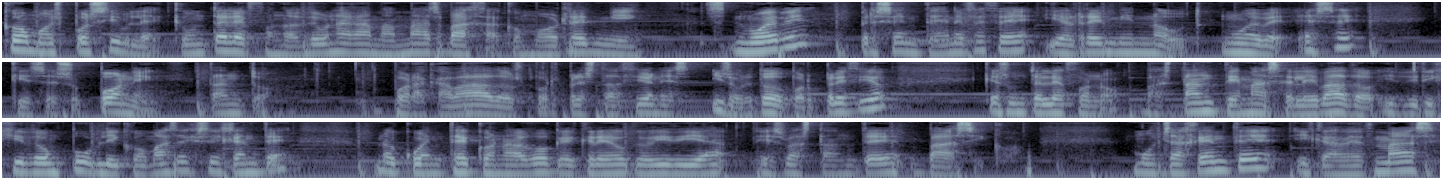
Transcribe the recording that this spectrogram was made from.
¿Cómo es posible que un teléfono de una gama más baja como Redmi 9 presente NFC y el Redmi Note 9S, que se supone tanto por acabados, por prestaciones y sobre todo por precio, que es un teléfono bastante más elevado y dirigido a un público más exigente, no cuente con algo que creo que hoy día es bastante básico. Mucha gente y cada vez más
